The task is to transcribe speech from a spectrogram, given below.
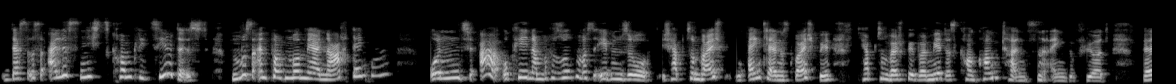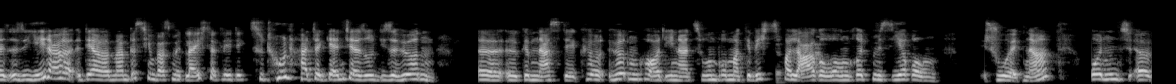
das ist alles nichts Kompliziertes. Du musst einfach nur mehr nachdenken und ah, okay, dann versuchen wir es eben so. Ich habe zum Beispiel, ein kleines Beispiel, ich habe zum Beispiel bei mir das Kong-Kong-Tanzen eingeführt. Also jeder, der mal ein bisschen was mit Leichtathletik zu tun hatte, kennt ja so diese Hürden. Äh, äh Gymnastik, Hürdenkoordination, wo man Gewichtsverlagerung, Rhythmisierung schult, ne? Und äh,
